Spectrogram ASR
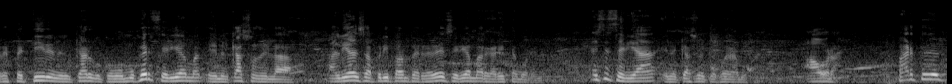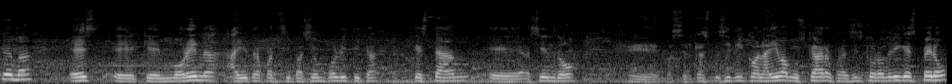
repetir en el cargo como mujer sería, en el caso de la alianza PRI-PAN-PRD, sería Margarita Moreno. Ese sería en el caso de que fuera mujer. Ahora, parte del tema es eh, que en Morena hay otra participación política que están eh, haciendo, eh, pues el caso específico la iba a buscar Francisco Rodríguez, pero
